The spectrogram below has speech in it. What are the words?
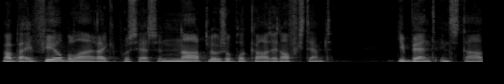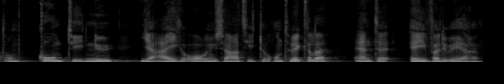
waarbij veel belangrijke processen naadloos op elkaar zijn afgestemd. Je bent in staat om continu je eigen organisatie te ontwikkelen en te evalueren.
